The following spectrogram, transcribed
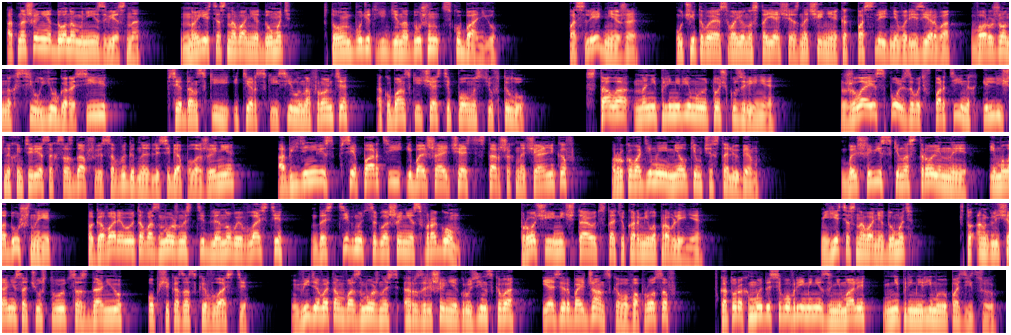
Отношение Дона мне известно, но есть основания думать, что он будет единодушен с Кубанью. Последнее же, учитывая свое настоящее значение как последнего резерва вооруженных сил Юга России, все донские и терские силы на фронте, а кубанские части полностью в тылу. Стало на непримиримую точку зрения. Желая использовать в партийных и личных интересах создавшееся выгодное для себя положение, объединились все партии и большая часть старших начальников, руководимые мелким честолюбием. Большевистски настроенные и малодушные поговаривают о возможности для новой власти – достигнуть соглашения с врагом. Прочие мечтают стать у кормила правления. Есть основания думать, что англичане сочувствуют созданию общеказацкой власти, видя в этом возможность разрешения грузинского и азербайджанского вопросов, в которых мы до сего времени занимали непримиримую позицию.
